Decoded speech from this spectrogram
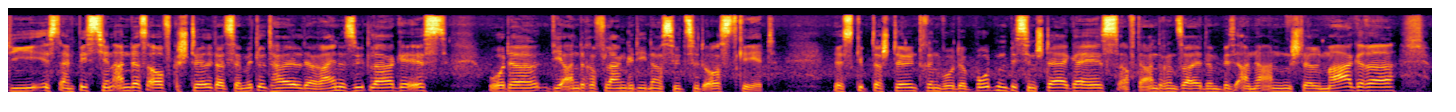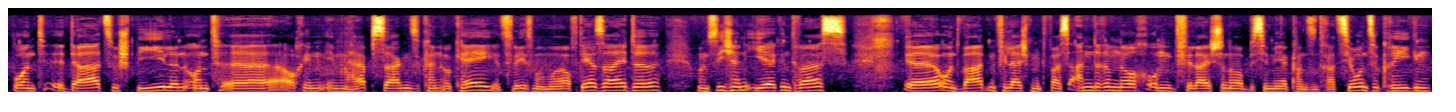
Die ist ein bisschen anders aufgestellt, als der Mittelteil der reine Südlage ist. Oder die andere Flanke, die nach Süd-Südost geht. Es gibt da Stellen drin, wo der Boden ein bisschen stärker ist, auf der anderen Seite ein bisschen, an der anderen Stelle magerer. Und äh, da zu spielen und äh, auch im, im Herbst sagen zu können, okay, jetzt lesen wir mal auf der Seite und sichern irgendwas äh, und warten vielleicht mit was anderem noch, um vielleicht schon noch ein bisschen mehr Konzentration zu kriegen.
